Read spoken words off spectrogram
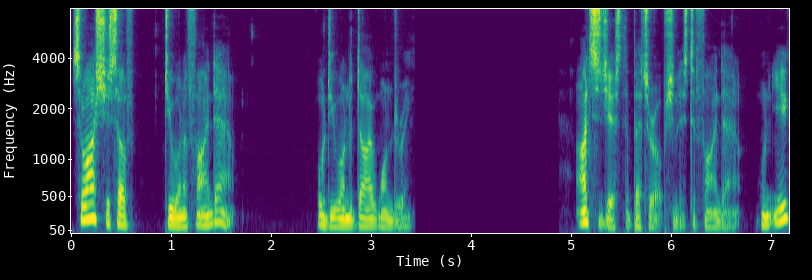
So ask yourself do you want to find out? Or do you want to die wondering? I'd suggest the better option is to find out, wouldn't you?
